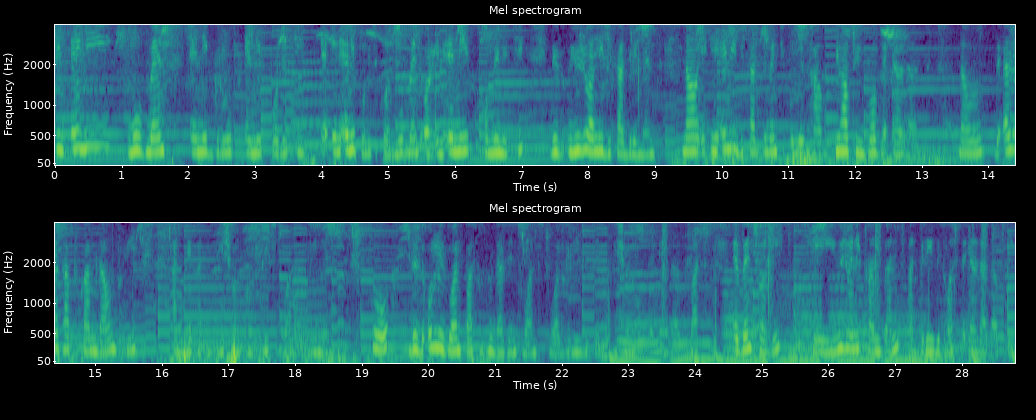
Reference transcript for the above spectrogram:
in any movement, any group, any politi- in any political movement or in any community, there's usually disagreement. Now, in any disagreement, you always have you have to involve the elders. Now, the elders have to come down, sit, and make a decision or reach to an agreement. So, there's always one person who doesn't want to agree with the decision of the elders, but eventually, he usually comes and agree with what the elders have said.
